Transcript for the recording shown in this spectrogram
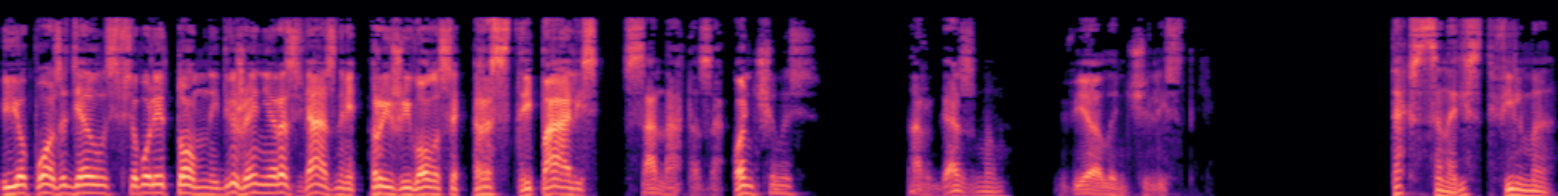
ее поза делалась все более томной, движения развязными, рыжие волосы растрепались. Соната закончилась оргазмом виолончелистки. Так сценарист фильма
